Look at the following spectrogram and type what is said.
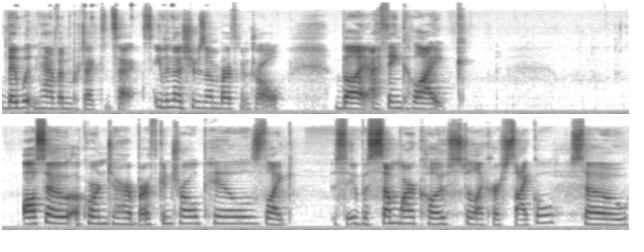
they wouldn't have unprotected sex, even though she was on birth control. But I think, like, also according to her birth control pills, like, it was somewhere close to, like, her cycle. So,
